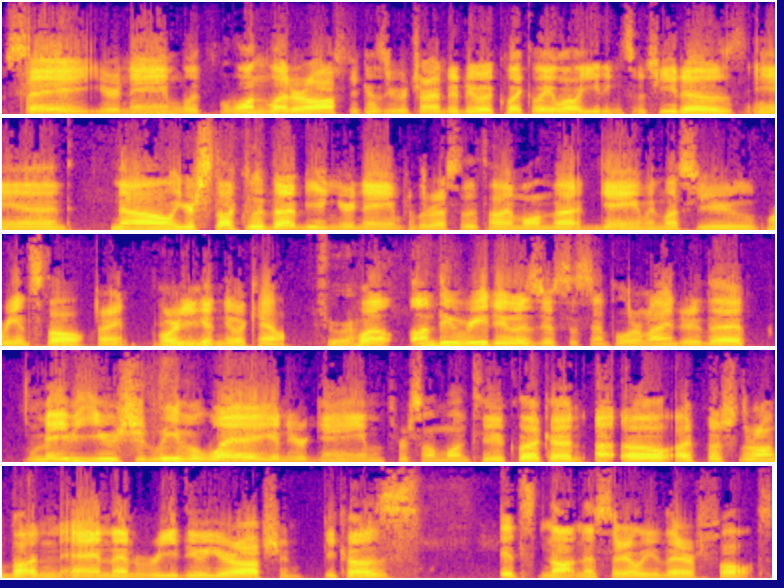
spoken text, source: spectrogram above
say your name with one letter off because you were trying to do it quickly while eating some Cheetos, and now you're stuck with that being your name for the rest of the time on that game unless you reinstall, right? Or you Mhm. get a new account. Sure. Well, undo redo is just a simple reminder that maybe you should leave a way in your game for someone to click on, uh oh, I pushed the wrong button, and then redo your option because it's not necessarily their fault.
